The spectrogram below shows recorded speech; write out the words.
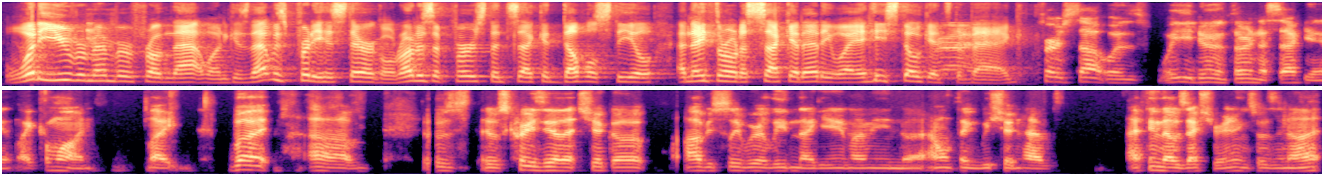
What do you remember from that one? Because that was pretty hysterical. Runners at first and second, double steal, and they throw it a second anyway, and he still gets right. the bag. First thought was, what are you doing throwing a second? Like, come on. Like, but um, it was it was crazy how that shook up. Obviously, we were leading that game. I mean, uh, I don't think we shouldn't have. I think that was extra innings, was it not?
